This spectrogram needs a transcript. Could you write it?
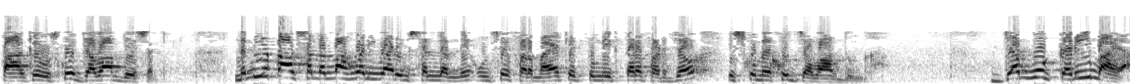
تاکہ اس کو جواب دے سکے۔ نبی پاک صلی اللہ علیہ وسلم نے ان سے فرمایا کہ تم ایک طرف ہٹ جاؤ، اس کو میں خود جواب دوں گا۔ جب وہ قریب آیا،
